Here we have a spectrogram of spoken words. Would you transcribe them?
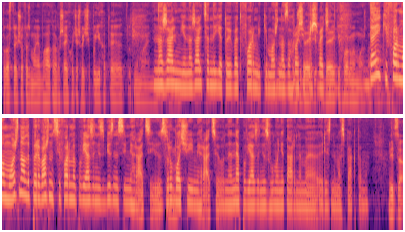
Просто якщо хтось має багато грошей, хоче швидше поїхати, тут немає ні. На жаль, ні. На жаль, це не є той вид форм, які можна за гроші деякі, пришвидшити. Деякі форми можна. Деякі так. форми можна, але переважно ці форми пов'язані з бізнес і міграцією, з робочою імміграцією. Вони не пов'язані з гуманітарними різними аспектами. Дивіться,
